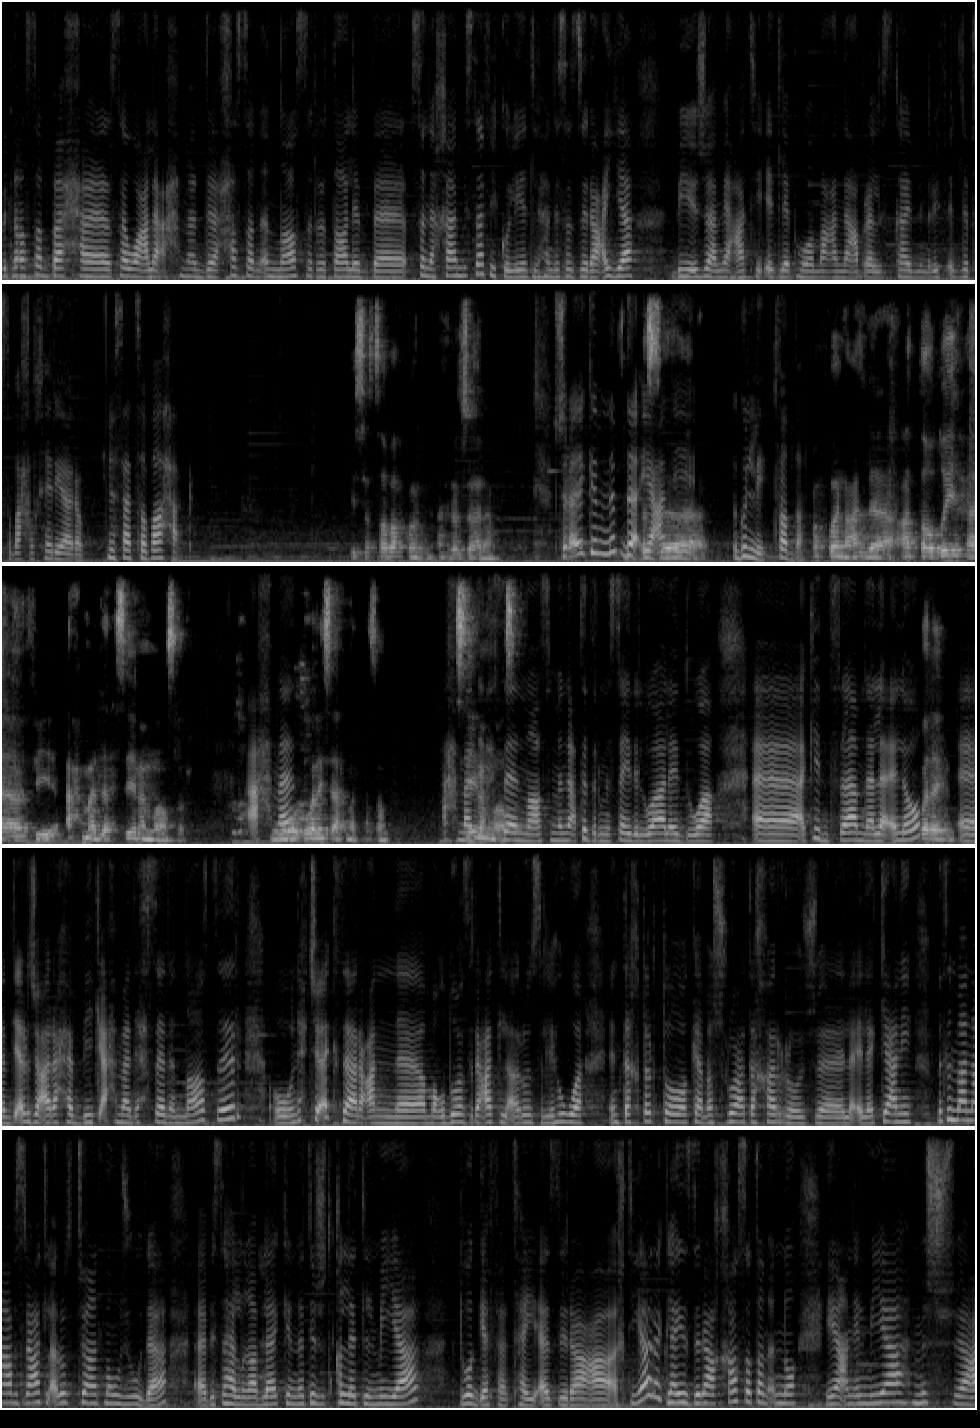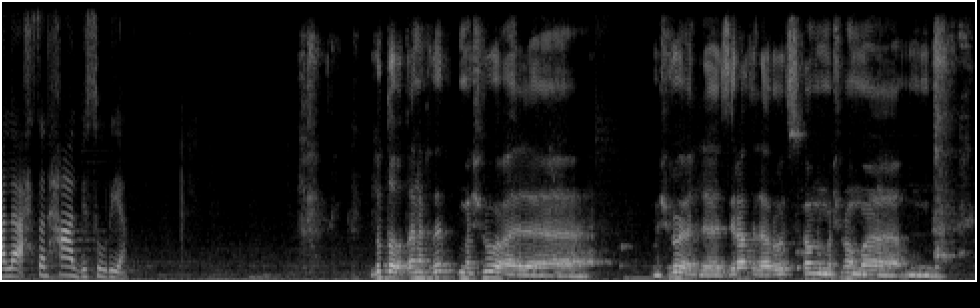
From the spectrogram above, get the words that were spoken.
بدنا نصبح سوا على أحمد حسن الناصر طالب سنة خامسة في كلية الهندسة الزراعية بجامعة إدلب. هو معنا عبر السكايب من ريف إدلب. صباح الخير يا رب. يسعد صباحك. يسعد صباحكم. أهلا وسهلا. شو رأيك نبدأ؟ يعني قل لي تفضل. عفوا على على التوضيح في أحمد حسين الناصر. أحمد؟ وليس أحمد حسن. أحمد حسين, ناصر بنعتذر من السيد الوالد واكيد سلامنا له. بدي أرجع أرحب بك أحمد حسين الناصر ونحكي أكثر عن موضوع زراعة الأرز اللي هو أنت اخترته كمشروع تخرج لك يعني مثل ما نعرف زراعة الأرز كانت موجودة بسهل الغاب لكن نتيجة قلة المياه توقفت. هي الزراعة اختيارك لهي الزراعة خاصة أنه يعني المياه مش على أحسن حال بسوريا. بالضبط أنا اخذت مشروع مشروع زراعه الأرز كونه مشروع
